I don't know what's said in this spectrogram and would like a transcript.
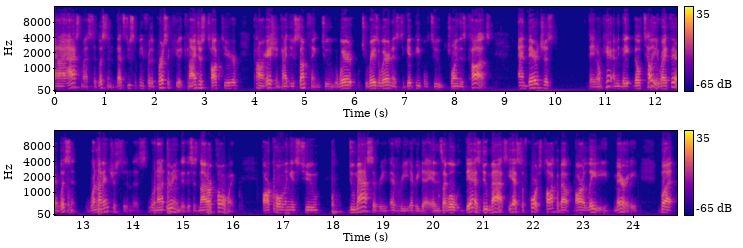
and I asked him, I said, "Listen, let's do something for the persecuted. Can I just talk to your congregation? Can I do something to aware to raise awareness to get people to join this cause?" And they're just they don't care. I mean, they they'll tell you right there, "Listen, we're not interested in this. We're not doing this. This is not our calling. Our calling is to do mass every every every day." And it's like, well, yes, do mass. Yes, of course. Talk about Our Lady Mary, but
